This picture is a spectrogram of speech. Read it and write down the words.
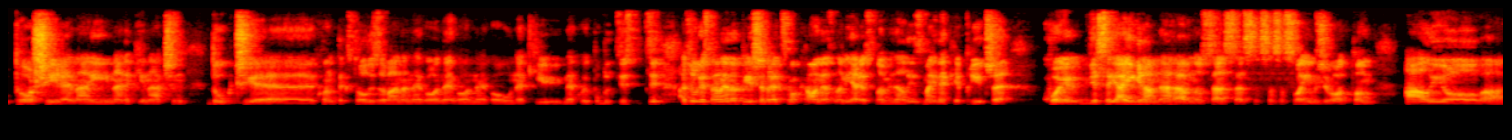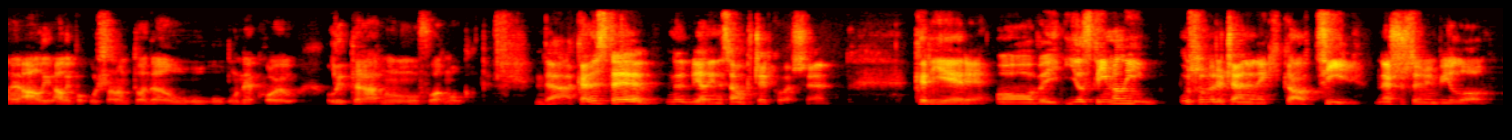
proširena i na neki način drugčije kontekstualizovana nego, nego, nego u neki, nekoj publicistici. A s druge strane da pišem recimo kao, ne znam, jeres nominalizma i neke priče koje, gdje se ja igram naravno sa, sa, sa, sa svojim životom, ali, ova, ali, ali pokušavam to da u, u, u nekoju literarnu formu uklopim. Da, a kada ste, jeli, na samom početku vaše karijere, ovaj, jel ste imali uslovno rečeno neki kao cilj, nešto što mi bilo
